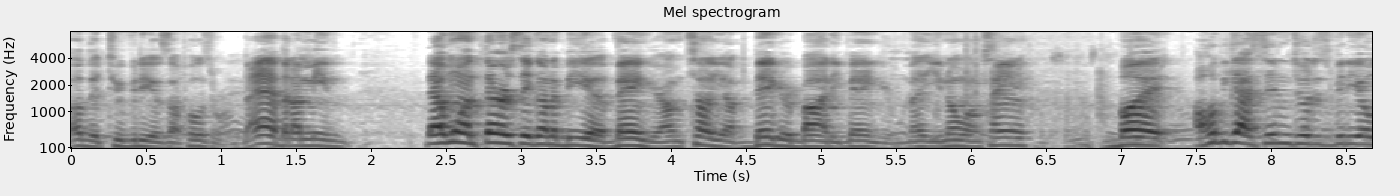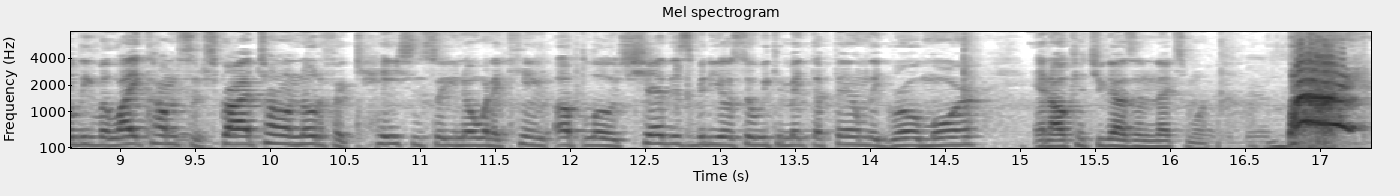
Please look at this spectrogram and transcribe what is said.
other two videos I posted were bad, but I mean that one Thursday gonna be a banger. I'm telling you, a bigger body banger. Man, you know what I'm saying? But I hope you guys did enjoy this video. Leave a like, comment, subscribe, turn on notifications so you know when a king uploads. Share this video so we can make the family grow more. And I'll catch you guys in the next one. Bye!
